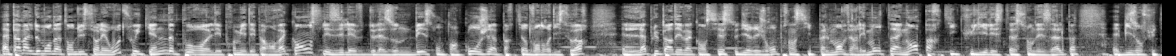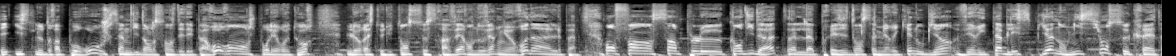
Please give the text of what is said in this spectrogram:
Pas mal de monde attendu sur les routes ce week-end pour les premiers départs en vacances. Les élèves de la zone B sont en congé à partir de vendredi soir. La plupart des vacanciers se dirigeront principalement vers les montagnes, en particulier les stations des Alpes. Bison Futé hisse le drapeau rouge samedi dans le sens des départs, orange pour les retours. Le reste du temps, ce sera vert en Auvergne-Rhône-Alpes. Enfin, simple candidate à la présidence américaine ou bien véritable espionne en mission secrète.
